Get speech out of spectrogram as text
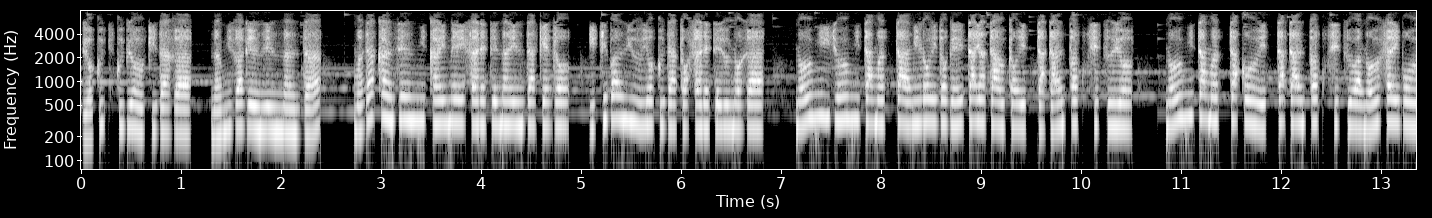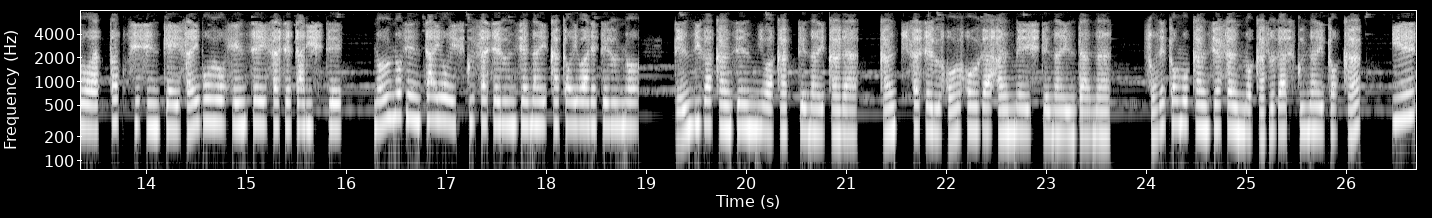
よく聞く病気だが、何が原因なんだ？まだ完全に解明されてないんだけど、一番有力だとされてるのが、脳に異常に溜まったアミロイド β やタウといったタンパク質よ。脳に溜まったこういったタンパク質は脳細胞を圧迫し神経細胞を変性させたりして、脳の全体を萎縮させるんじゃないかと言われてるの。原理が完全にわかってないから、感知させる方法が判明してないんだな。それとも患者さんの数が少ないとか？いえ、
